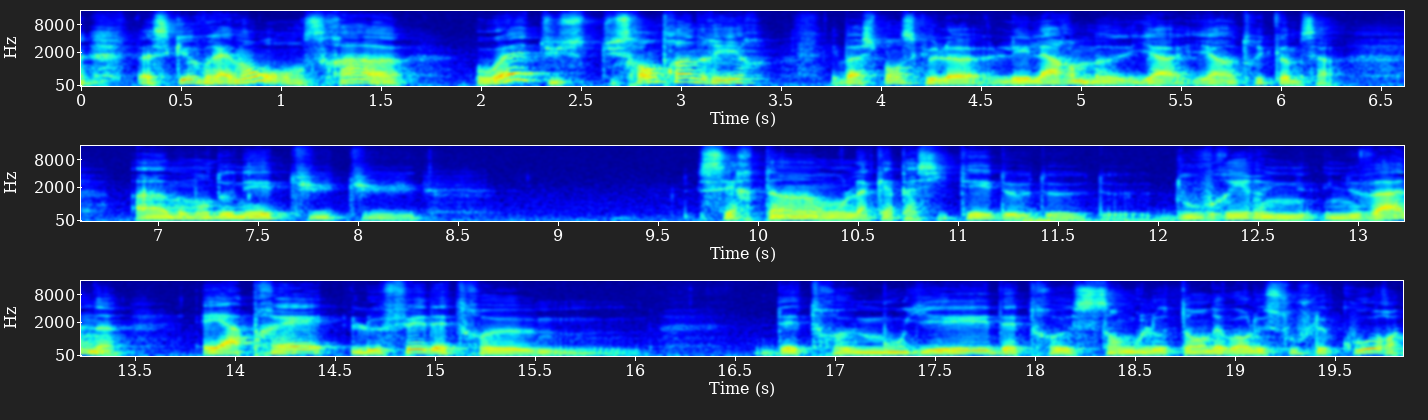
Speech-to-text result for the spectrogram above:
parce que vraiment on sera ouais tu, tu seras en train de rire et ben je pense que les larmes il y a, il y a un truc comme ça à un moment donné tu, tu certains ont la capacité d'ouvrir une, vanne et après le fait d'être euh, d'être mouillé, d'être sanglotant, d'avoir le souffle court,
